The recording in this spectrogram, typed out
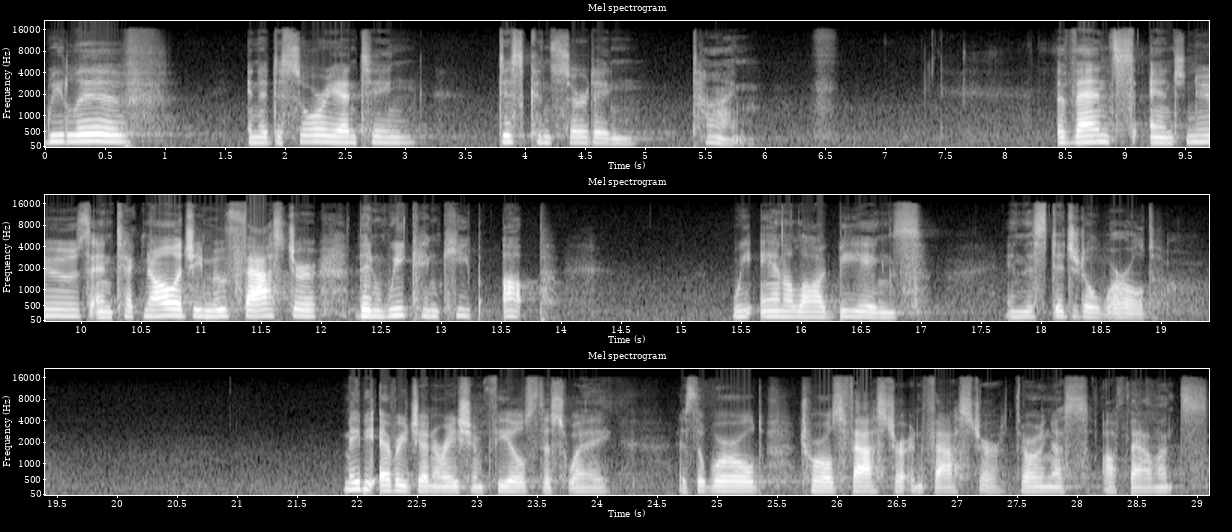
We live in a disorienting, disconcerting time events and news and technology move faster than we can keep up. We analog beings in this digital world. Maybe every generation feels this way as the world twirls faster and faster, throwing us off balance.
